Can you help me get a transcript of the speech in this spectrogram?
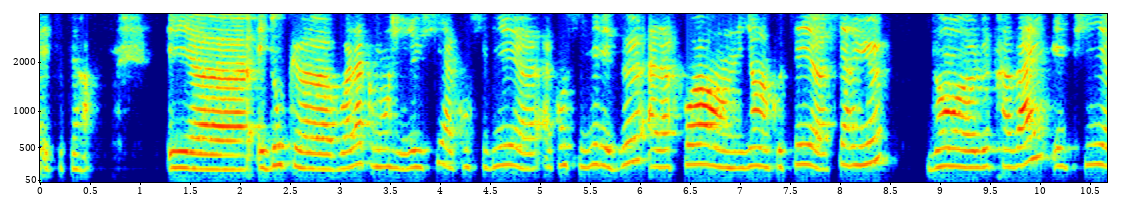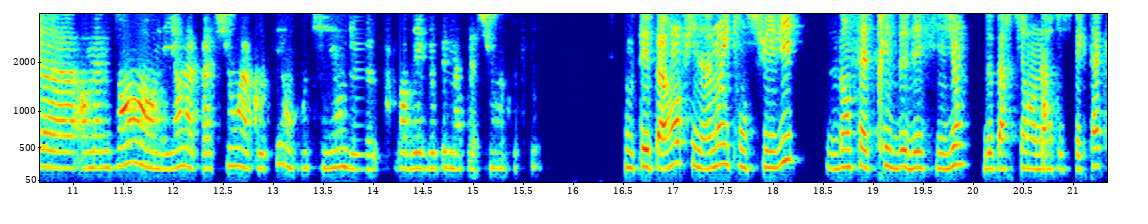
etc. Et, donc, voilà comment j'ai réussi à concilier les deux, à la fois en ayant un côté sérieux dans euh, le travail et puis euh, en même temps en ayant la passion à côté, en continuant de pouvoir développer ma passion à côté. Donc tes parents finalement ils t'ont suivi dans cette prise de décision de partir en art du spectacle?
